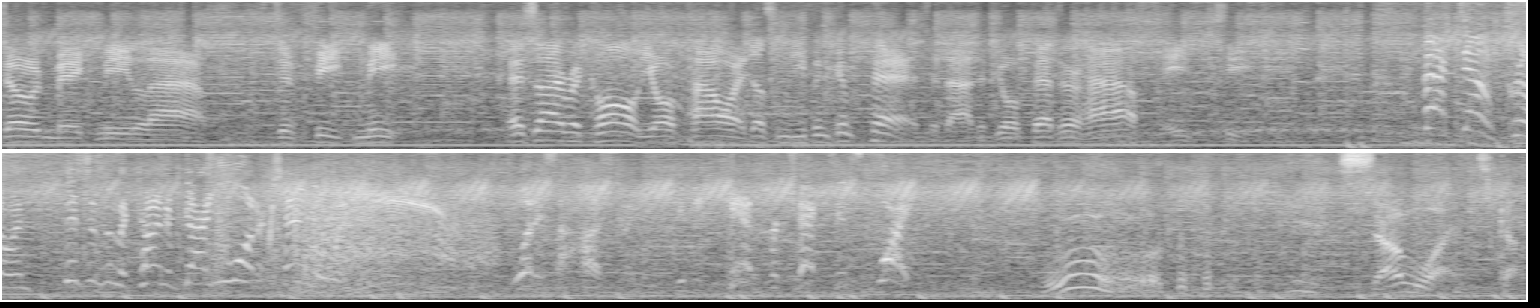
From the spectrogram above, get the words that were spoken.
Don't make me laugh. Defeat me. As I recall, your power doesn't even compare to that of your better half, 18. Back down, Krillin! This isn't the kind of guy you want to tangle with! What is a husband if he can't protect his wife? Ooh. Someone's coming.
